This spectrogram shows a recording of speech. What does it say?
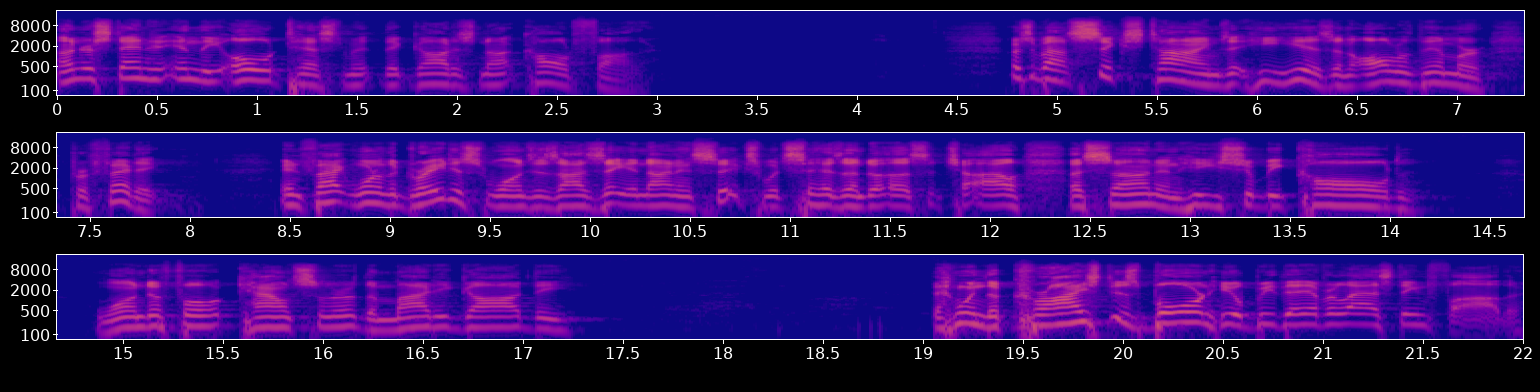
Understanding in the Old Testament that God is not called Father. There's about six times that He is, and all of them are prophetic. In fact, one of the greatest ones is Isaiah 9 and 6, which says, Unto us a child, a son, and he shall be called Wonderful Counselor, the Mighty God, the that when the Christ is born, he'll be the everlasting Father.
